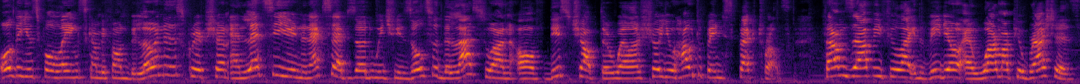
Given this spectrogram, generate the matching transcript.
All the useful links can be found below in the description and let's see you in the next episode which is also the last one of this chapter where I'll show you how to paint spectrals. Thumbs up if you like the video and warm up your brushes!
